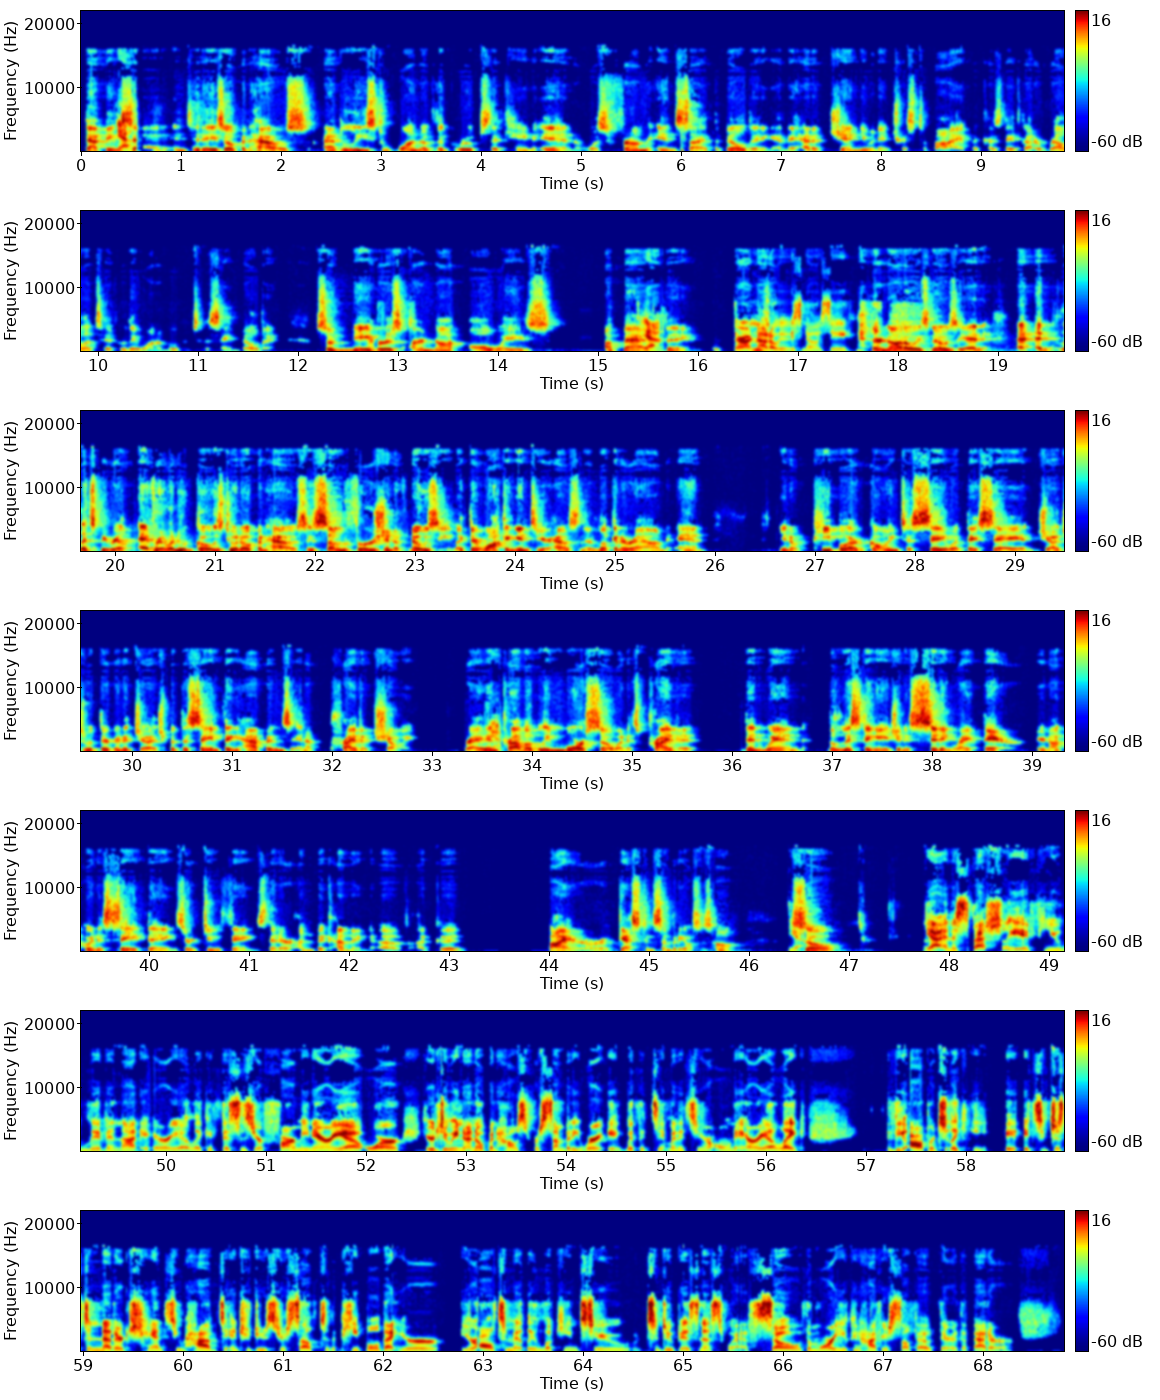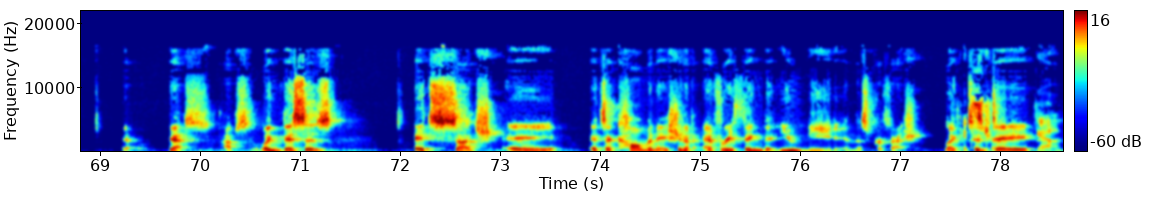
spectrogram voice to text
That being Yeah. said in today's open house at least one of the groups that came in was from inside the building and they had a genuine interest to buy because they've got a relative who they want to move into the same building. So neighbors are not always a bad Yeah. thing They're not always nosy. they're not always nosy. And, and let's be real, everyone who goes to an open house is some version of nosy. Like they're walking into your house and they're looking around and you know, people are going to say what they say and judge what they're going to judge, but the same thing happens in a private showing, right? And Yeah. probably more so when it's private than when the listing agent is sitting right there. You're not going to say things or do things that are unbecoming of a good buyer or a guest in somebody else's home. Yeah. So Yeah, and especially if you live in that area, like if this is your farming area or you're doing an open house for somebody where it with it's when it's in your own area, like the opportunity, like it, it's just another chance you have to introduce yourself to the people that you're you're ultimately looking to to do business with. So the more you can have yourself out there, the better. Yeah. Yes, absolutely. Like this is it's such a it's a culmination of everything that you need in this profession. Like It's today true. Yeah.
